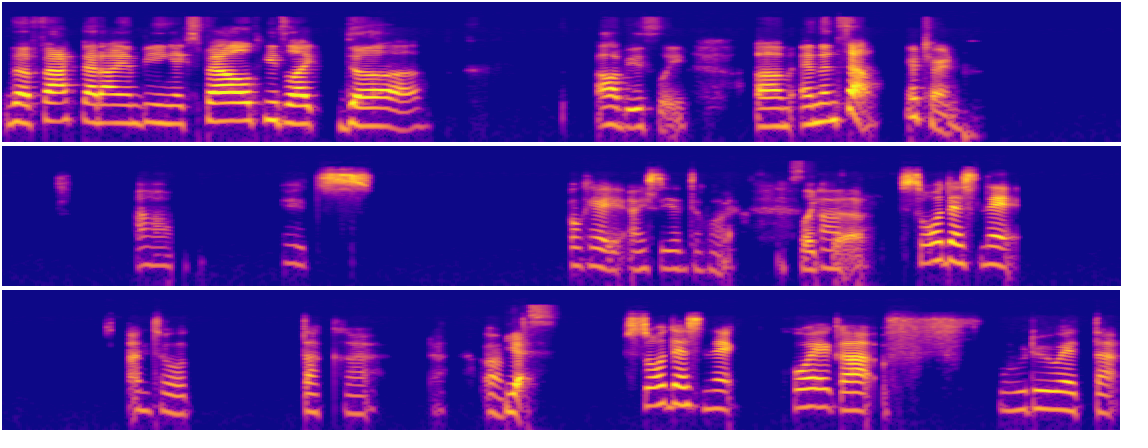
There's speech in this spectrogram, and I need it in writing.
the fact that I am being expelled, he's like, duh. Obviously. Um, and then Sal, your turn. Um, it's okay. I see it. What? It's like Uh, the そうですね。あと、だから、 yes. そうですね。 声が震えた。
